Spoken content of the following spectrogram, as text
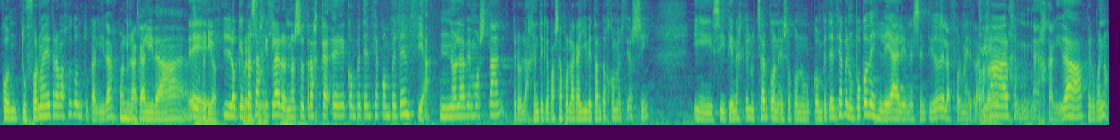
con tu forma de trabajo y con tu calidad. Con una calidad eh, superior. lo que pasa es que, claro, nosotras eh, competencia, competencia, no la vemos tal, pero la gente que pasa por la calle y ve tantos comercios, sí y sí tienes que luchar con eso, con competencia, pero un poco desleal en el sentido de la forma de trabajar, calidad, pero bueno,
